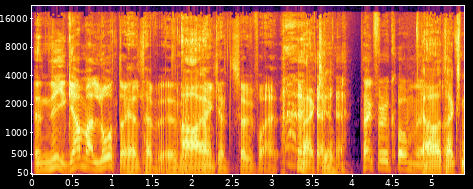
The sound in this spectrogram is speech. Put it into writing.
En ny gammal låt då helt här, Ja, ja. enkelt kör vi på här. Verkligen. Tack för att du kom. Ja, tack så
